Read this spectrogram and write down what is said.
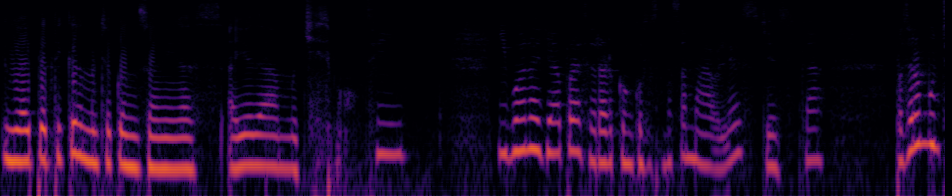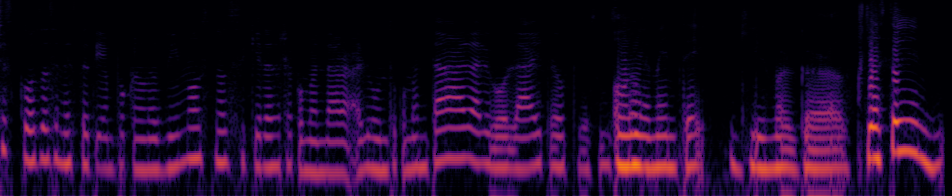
Igual platican mucho con sus amigas. Ayuda muchísimo. Sí. Y bueno, ya para cerrar con cosas más amables, Jessica, pasaron muchas cosas en este tiempo que no nos vimos. No sé si quieres recomendar algún documental, algo light, algo que has visto. Obviamente, Gilmore Girls. Ya estoy en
